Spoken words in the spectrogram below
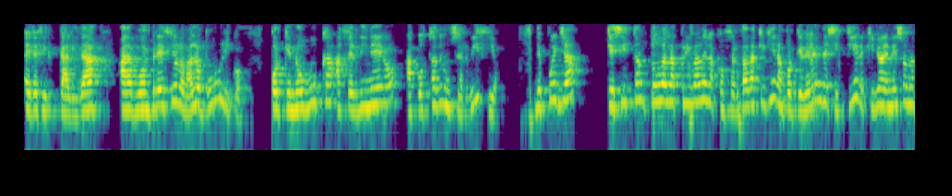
es decir, calidad a buen precio lo da lo público porque no busca hacer dinero a costa de un servicio. Después ya que existan todas las privadas y las concertadas que quieran, porque deben de existir. Es que yo en eso no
